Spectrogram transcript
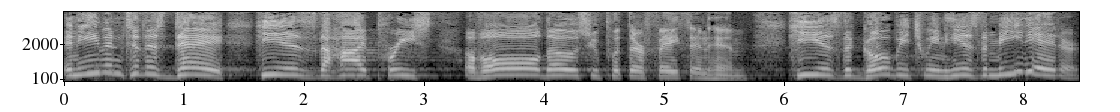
And even to this day, he is the high priest of all those who put their faith in him. He is the go between, he is the mediator.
